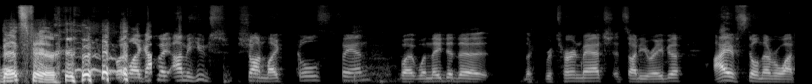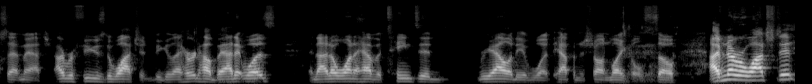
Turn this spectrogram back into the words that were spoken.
That's fair. but like I'm a, I'm a huge Shawn Michaels fan. But when they did the the return match at Saudi Arabia, I have still never watched that match. I refuse to watch it because I heard how bad it was, and I don't want to have a tainted reality of what happened to Shawn Michaels. So I've never watched it.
